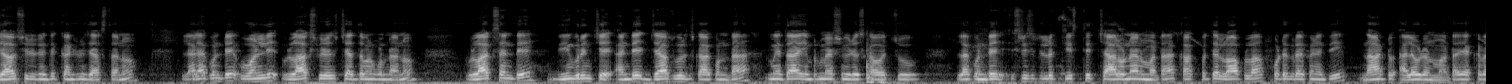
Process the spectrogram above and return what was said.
జాబ్ షీట్ అయితే కంటిన్యూ చేస్తాను. లేకుంటే ఓన్లీ వ్లాగ్స్ వీడియోస్ చేద్దాం అనుకుంటున్నాను. వ్లాగ్స్ అంటే దీని గురించే అంటే జాబ్స్ గురించి కాకుండా మిగతా ఇన్ఫర్మేషన్ వీడియోస్ కావచ్చు. లేకుంటే శ్రీ సిటీలో తీస్తే చాలా ఉన్నాయన్నమాట. కాకపోతే లోపల ఫోటోగ్రఫీ అనేది నాట్ అలౌడ్ అనమాట ఎక్కడ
